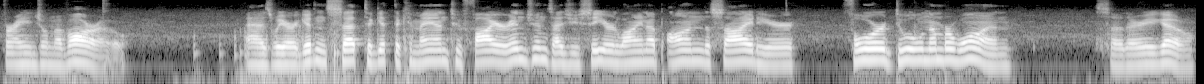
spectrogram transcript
for Angel Navarro. As we are getting set to get the command to fire engines, as you see your lineup on the side here for duel number one. So there you go.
